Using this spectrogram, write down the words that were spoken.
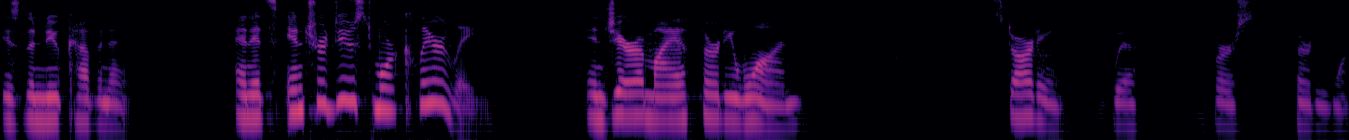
is the new covenant. and it's introduced more clearly in Jeremiah 31, starting with verse 31.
